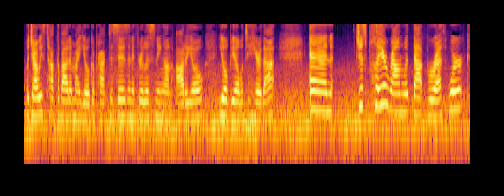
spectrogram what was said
which I always talk about in my yoga practices. And if you're listening on audio, you'll be able to hear that. And just play around with that breath work,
